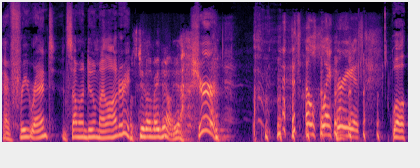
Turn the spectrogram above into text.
have free rent and someone doing my laundry? Let's do that right now. Yeah. Sure. That's hilarious. well,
